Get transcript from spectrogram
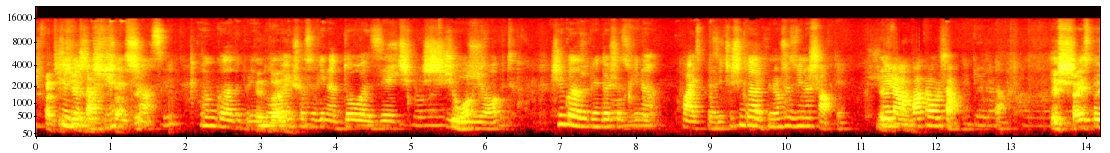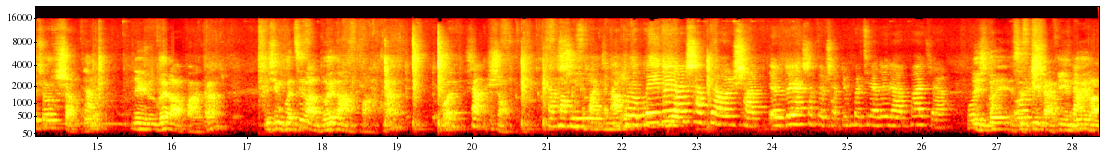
și face 56. 56. 6. Încă o dată prin Prin 2 doi. și o să vină 28 Și opt. și încă o dată prin 2 și o să vină 14 și încă o dată prin 8 și o să vină 7. 2 la 4 ori 7. Da. Deci 16 ori 7. Da. Deci 2 la 4. Deci împărțit la 2 la 4 ori Șapte. 7. Și acum cum să facem Acolo aici? cu Păi 2 la 7 ori 7, 2 la 7 ori 7 împărțit la 2 la 4 Deci 2, să scrie ca fiind Da. 2 la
